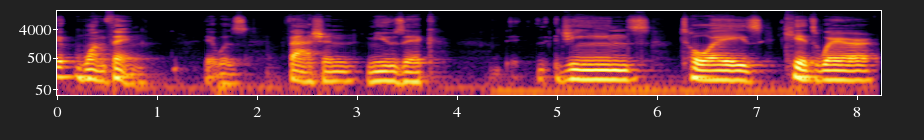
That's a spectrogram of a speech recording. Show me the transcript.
it, one thing. It was fashion, music, jeans, toys, kids wear,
